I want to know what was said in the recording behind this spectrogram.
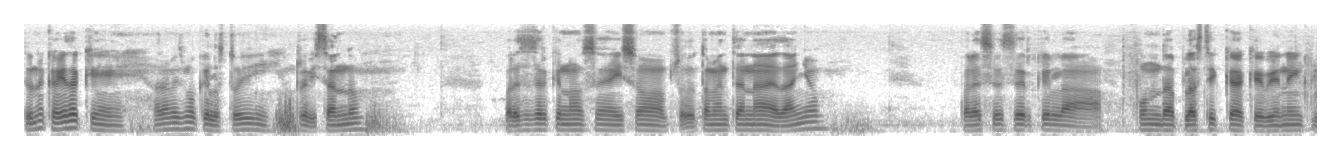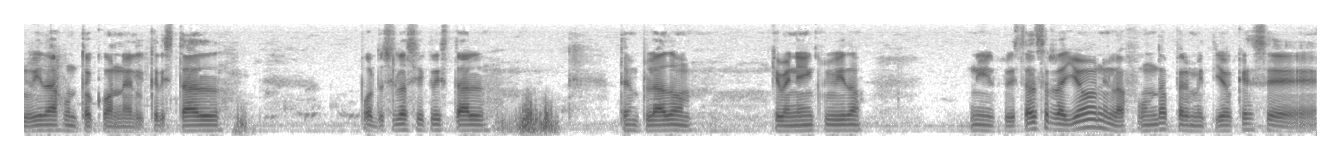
de una caída que ahora mismo que lo estoy revisando parece ser que no se hizo absolutamente nada de daño. Parece ser que la funda plástica que viene incluida junto con el cristal por decirlo así cristal templado que venía incluido ni el cristal se rayó ni la funda permitió que se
